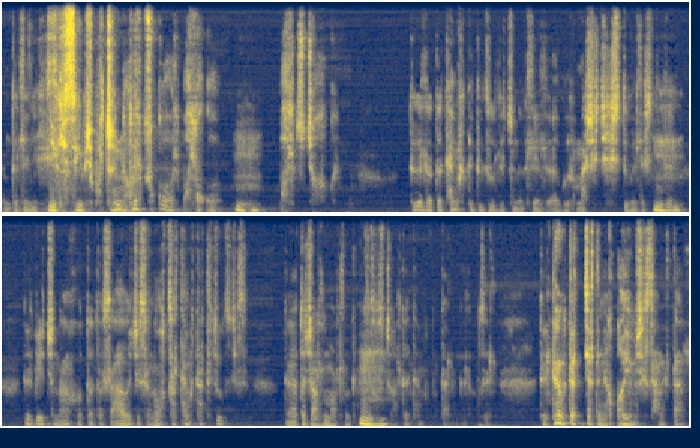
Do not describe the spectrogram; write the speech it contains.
амьдралын нэг хэсэг юм шиг болж байгаа юм толцохгүй бол болохгүй болчихж байгаа байхгүй. Тэгэл одоо тамхи гэдэг зүйлийг чинь эхлээл айгүй их маш их чихшдэг байлаа шүү дээ. Тэгэл би чинь анх удаа бас аав ээжээсээ нууцаар тамхи татчих үзчихсэн. Тэгээ одоо жарлан морлон гэж байгаа л дээ тамхи татал ингээл үзэл. Тэгэл тамхи татчихсан нэг гоё юм шиг санагдаад.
